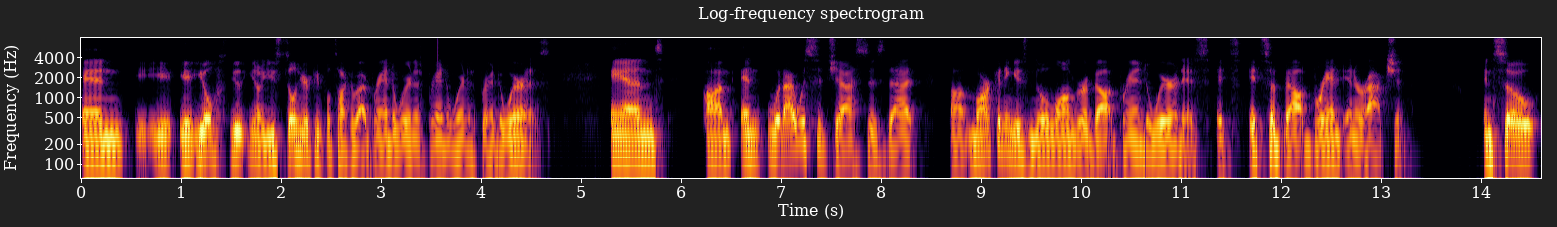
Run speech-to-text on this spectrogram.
And you'll, you, you know, you still hear people talk about brand awareness, brand awareness, brand awareness. And, um, and what I would suggest is that uh, marketing is no longer about brand awareness. It's, it's about brand interaction. And so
